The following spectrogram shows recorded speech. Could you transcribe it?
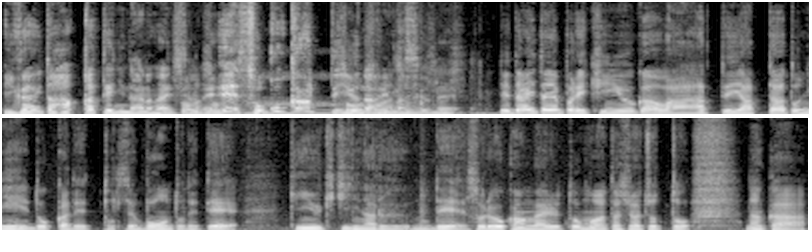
意外と発火点にならないですよね。え、そこかっていうのありますよね。で、大体やっぱり金融がわーってやった後に、どっかで突然ボーンと出て、金融危機になるので、それを考えると、もう私はちょっと、なんか、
